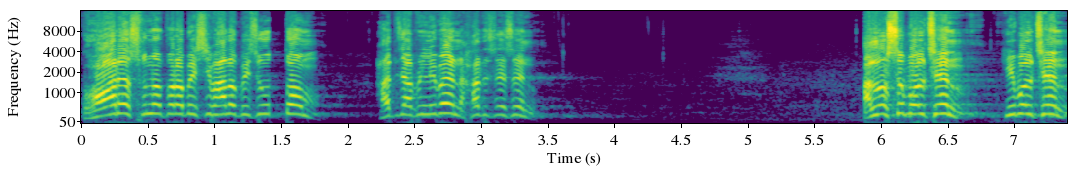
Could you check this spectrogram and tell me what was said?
ঘরে শুনে পড়া বেশি ভালো, বেশি উত্তম। হাদিস আপনি নেবেন? হাদিস এসেন রসুল বলছেন, কি বলছেন?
